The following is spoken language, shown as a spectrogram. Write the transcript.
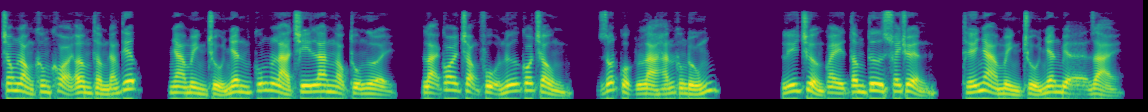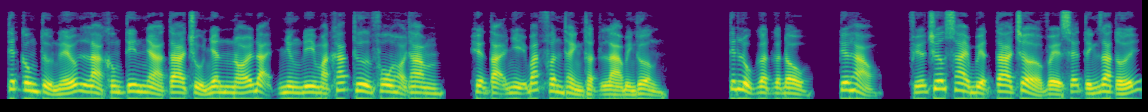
trong lòng không khỏi âm thầm đáng tiếc, nhà mình chủ nhân cũng là chi lan ngọc thụ người, lại coi trọng phụ nữ có chồng, rốt cuộc là hắn không đúng. Lý trưởng quay tâm tư xoay chuyển, thế nhà mình chủ nhân bịa giải, tiết công tử nếu là không tin nhà ta chủ nhân nói đại nhưng đi mặt khác thư phô hỏi thăm, hiện tại nhị bắt phân thành thật là bình thường. Tiết lục gật gật đầu, tiếc hảo, phía trước sai biệt ta trở về sẽ tính ra tới,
